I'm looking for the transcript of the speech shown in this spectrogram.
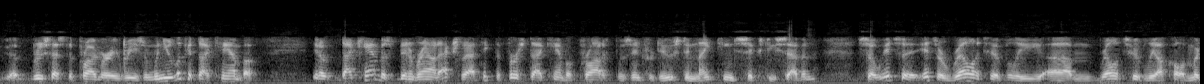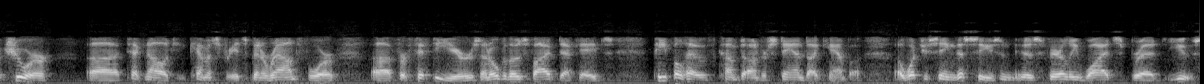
uh, Bruce, that's the primary reason. When you look at dicamba, you know, dicamba's been around. Actually, I think the first dicamba product was introduced in 1967. So it's a it's a relatively um, relatively I'll call it mature uh, technology, chemistry. It's been around for uh, for 50 years, and over those five decades, people have come to understand dicamba. Uh, what you're seeing this season is fairly widespread use,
